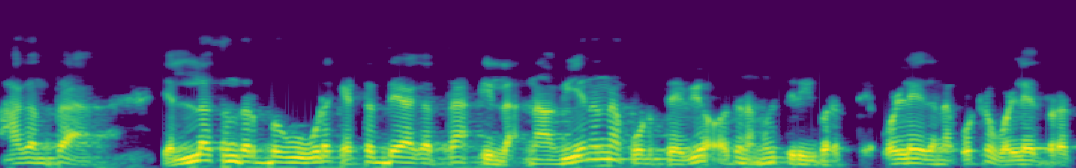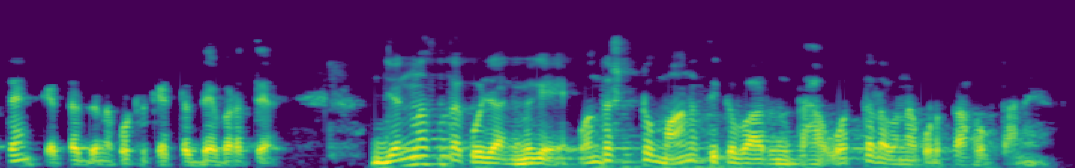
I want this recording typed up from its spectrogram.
ಹಾಗಂತ ಎಲ್ಲ ಸಂದರ್ಭವೂ ಕೂಡ ಕೆಟ್ಟದ್ದೇ ಆಗತ್ತಾ? ಇಲ್ಲ. ನಾವೇನನ್ನ ಕೊಡ್ತೇವೆಯೋ ಅದು ನಮಗೆ ತಿರುಗಿ ಬರುತ್ತೆ. ಒಳ್ಳೆಯದನ್ನು ಕೊಟ್ಟರೆ ಒಳ್ಳೆಯದು ಬರುತ್ತೆ, ಕೆಟ್ಟದ್ದನ್ನು ಕೊಟ್ಟರೆ ಕೆಟ್ಟದ್ದೇ ಬರುತ್ತೆ. ಜನ್ಮಸ್ಥ ಕುಜ ನಿಮಗೆ ಒಂದಷ್ಟು ಮಾನಸಿಕವಾದಂತಹ ಒತ್ತಡವನ್ನು ಕೊಡ್ತಾ ಹೋಗ್ತಾನೆ.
